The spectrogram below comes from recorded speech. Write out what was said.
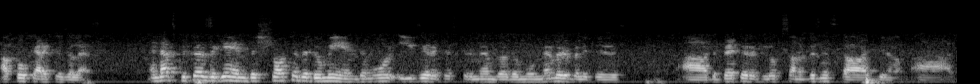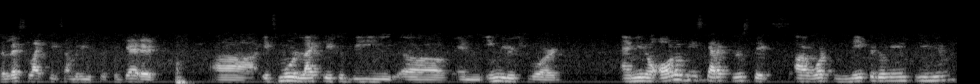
are four characters or less. And that's because, again, the shorter the domain, the more easier it is to remember, the more memorable it is, uh, the better it looks on a business card, you know, uh, the less likely somebody is to forget it. Uh, it's more likely to be uh, an English word. And, you know, all of these characteristics are what make a domain premium.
